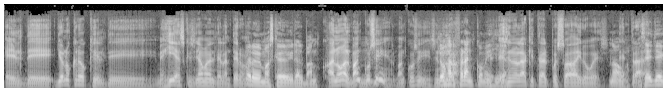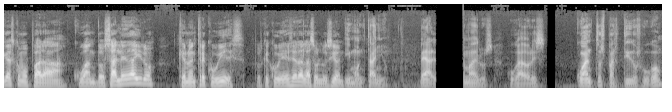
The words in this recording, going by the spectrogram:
el de, yo no creo que el de Mejías, que se llama el delantero, ¿no? Pero además que debe ir al banco. Ah, no, al banco Mm. sí, al banco sí. Ese va- Franco Mejía. Ese no le va a quitar el puesto a Dairo, No, de ese llega es como para cuando sale Dairo, que no entre Cubides, porque Cubides era la solución. Y Montaño. Vea, el tema de los jugadores, ¿cuántos partidos jugó?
